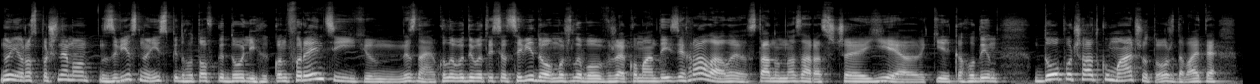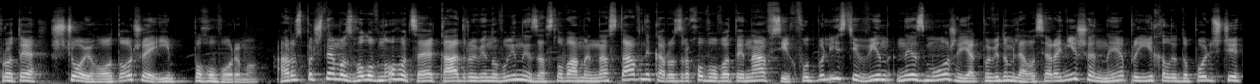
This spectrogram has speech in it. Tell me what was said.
Ну і розпочнемо, звісно, із підготовки до ліги конференцій. Не знаю, коли ви дивитеся це відео, можливо, вже команди і зіграли, але станом на зараз ще є кілька годин до початку матчу. Тож давайте про те, що його оточує, і поговоримо. А розпочнемо з головного: це кадрові новини. За словами наставника, розраховувати на всіх футболістів він не зможе. Як повідомлялося раніше, не приїхали до Польщі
